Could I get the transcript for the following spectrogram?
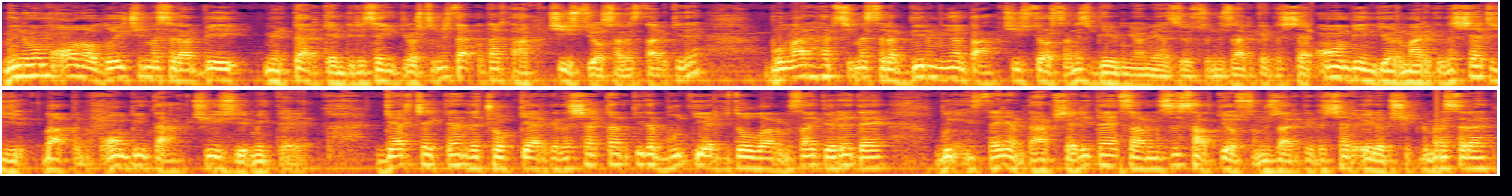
Minimum 10 olduğu için mesela bir miktar kendinize gidiyorsunuz. Ne kadar takipçi istiyorsanız tabii ki de. Bunlar hepsi mesela 1 milyon takipçi istiyorsanız 1 milyon yazıyorsunuz arkadaşlar. 10 bin diyorum arkadaşlar. Bakın 10 bin takipçi 120 TL. Gerçekten de çok iyi arkadaşlar. Tabii ki de bu diğer videolarımıza göre de bu Instagram takipçileri de hesabınızı satıyorsunuz arkadaşlar. Öyle bir şekilde mesela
